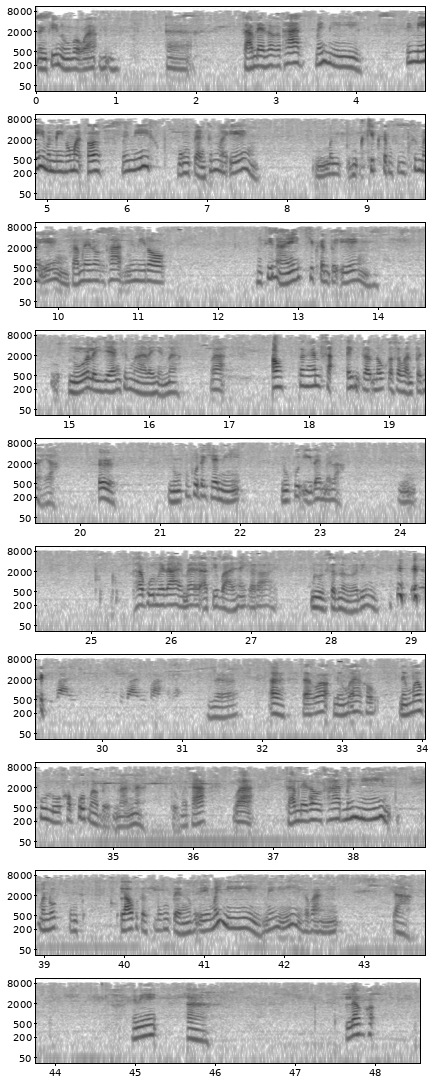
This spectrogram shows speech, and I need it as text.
อย่างที่หนูบอกว่าเออสามแดนโลกธาตุไม่มี ไม่มีมันมีของมันเออไม่มีปรุงแต่งขึ้นมาเอง มันคิดกันขึ้นมาเองสามแดนโลกธาตุไม่มีหรอกมีที่ไหน คิดกันไปเอง หนูอะไรแย้งขึ้นมาอะไรเห็นไหมว่า เอาถ้างั้นไอ้นกกับสวรรค์ไปไหนอะ เออ หนูก็พูดได้แค่นี้ หนูพูดอีกได้ไหมล่ะถ้าพูดไม่ได้แม่อธิบายให้ก็ได้หนูเสนอดิอธิบายอธิบายดีกว่า เหรอเออแต่ว่าในเมื่อเขาในเมื่อผู้รู้เขาพูดมาแบบนั้นน่ะ ถูกไหมคะ ว่าสามในโลกธาตุไม่มีมนุษย์เราแต่ปรุงแต่งตัวเองไม่มี ไม่มีเขาบอกงี้จ้ะอันนี้ อ่า แล้ว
